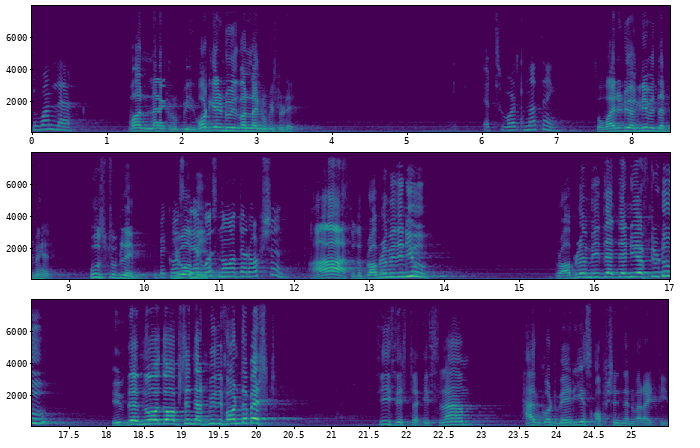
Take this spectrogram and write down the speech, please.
One lakh. One lakh rupees. What can you do with one lakh rupees today? It's worth nothing So why did you agree with that meher? Who's to blame? because you or there me? was no other option. Ah, so the problem is in you. Problem is that then you have to do. If there's no other option, that means you found the best. See, sister, Islam has got various options and varieties.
